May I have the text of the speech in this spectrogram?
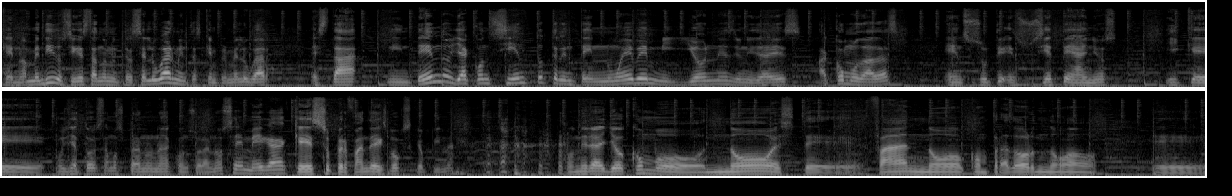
que no han vendido, sigue estando en el tercer lugar, mientras que en primer lugar está Nintendo ya con 139 millones de unidades acomodadas en sus, en sus siete años y que pues ya todos estamos esperando una consola. No sé, Mega, que es súper fan de Xbox, ¿qué opina? Pues mira, yo como no este fan, no comprador, no eh,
